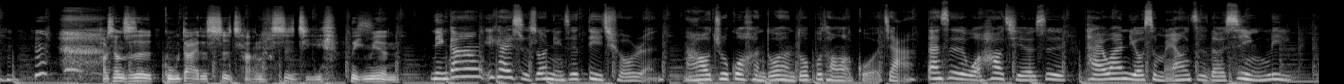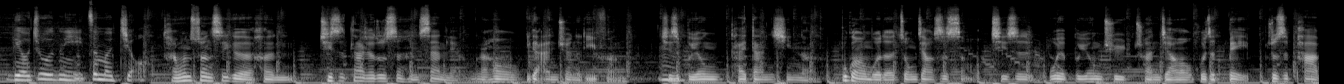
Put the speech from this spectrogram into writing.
好像是古代的市场市集里面。您刚刚一开始说您是地球人，然后住过很多很多不同的国家，但是我好奇的是，台湾有什么样子的吸引力？留住你这么久，台湾算是一个很，其实大家都是很善良，然后一个安全的地方，其实不用太担心啊。不管我的宗教是什么，其实我也不用去传教或者被，就是怕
